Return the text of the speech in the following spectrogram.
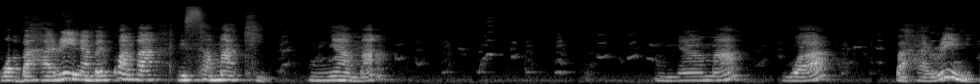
wa baharini ambaye kwamba ni samaki. Mnyama mnyama wa baharini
